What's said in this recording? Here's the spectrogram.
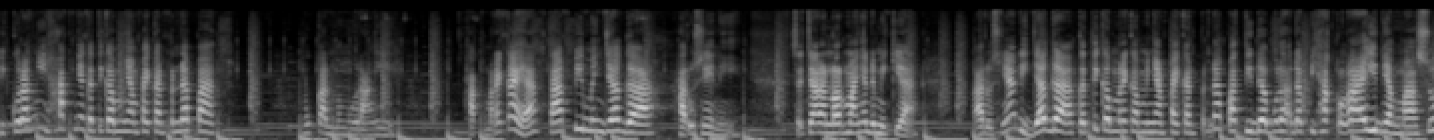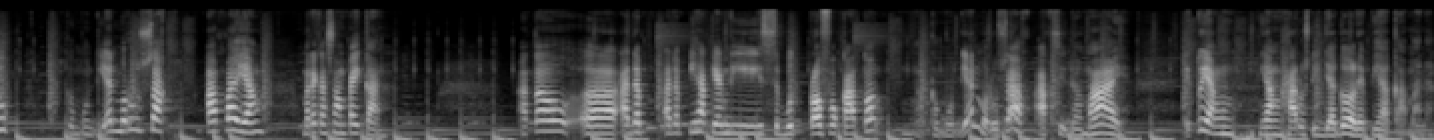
dikurangi haknya ketika menyampaikan pendapat, bukan mengurangi hak mereka ya, tapi menjaga harusnya ini Secara normanya demikian. Harusnya dijaga ketika mereka menyampaikan pendapat tidak boleh ada pihak lain yang masuk kemudian merusak apa yang mereka sampaikan. Atau uh, ada ada pihak yang disebut provokator kemudian merusak aksi damai. Itu yang yang harus dijaga oleh pihak keamanan.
